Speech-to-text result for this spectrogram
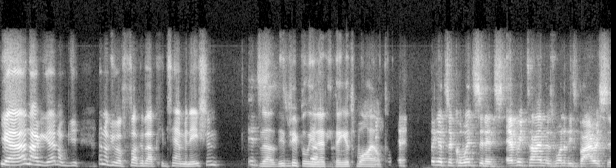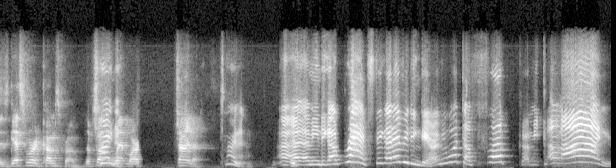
yeah? I'm not. I don't. I don't give a fuck about contamination. It's, No, these people eat anything. It's wild. I think it's a coincidence. Every time there's one of these viruses, guess where it comes from? The fucking China. wet market, China. China. I, I- I mean, they got rats. They got everything there. I mean, what the fuck? I mean, come on.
